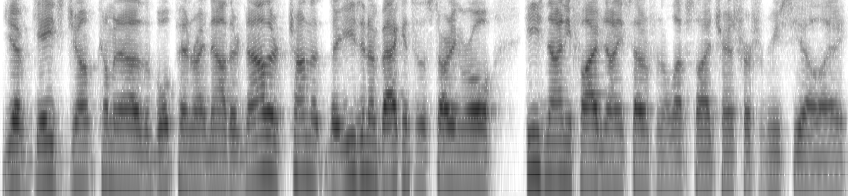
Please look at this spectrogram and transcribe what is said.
You have Gage Jump coming out of the bullpen right now. They're now they're trying to they're easing him back into the starting role. He's 95, 97 from the left side, transfer from UCLA.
